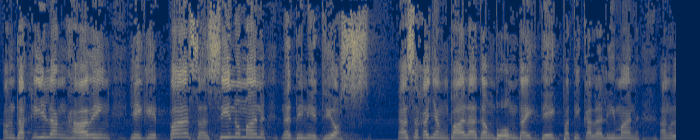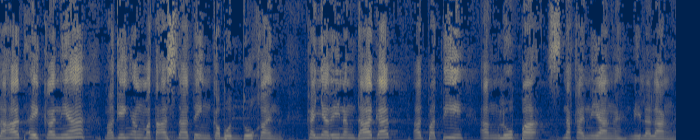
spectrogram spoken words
ang dakilang haring higit pa sa sinuman na dinidiyos. Nasa kanyang palad ang buong daigdig, pati kalaliman. Ang lahat ay kanya, maging ang mataas nating kabundukan. Kanya rin ang dagat at pati ang lupa na kanyang nilalang.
